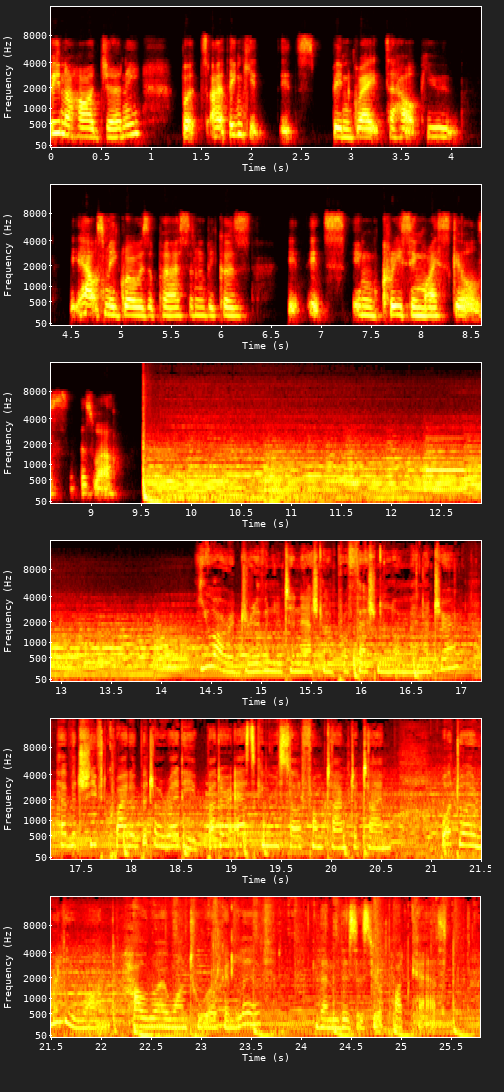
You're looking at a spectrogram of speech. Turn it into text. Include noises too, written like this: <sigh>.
been a hard journey, but I think it, it's been great to help you. It helps me grow as a person because it, it's increasing my skills as well. You are a driven international professional or manager, have achieved quite a bit already, but are asking yourself from time to time, what do I really want? How do I want to work and live? Then this is your podcast.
